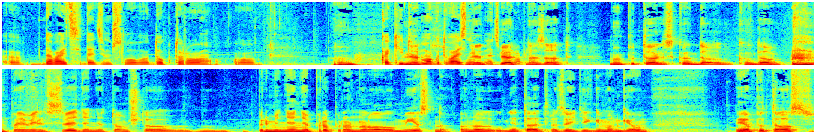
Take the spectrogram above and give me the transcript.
э, давайте дадим слово доктору. А, Какие лет, тут могут возникнуть лет пять проблемы? назад мы пытались, когда, когда появились сведения о том, что применение пропронолола местно, оно угнетает развитие гемангиом, я пытался,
